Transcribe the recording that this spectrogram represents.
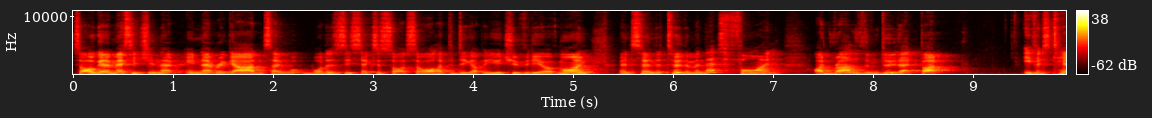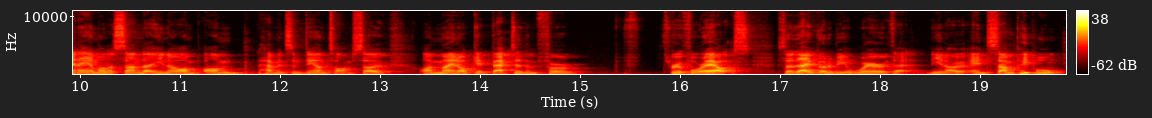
So I'll get a message in that in that regard and say, what is this exercise? So I'll have to dig up a YouTube video of mine and send it to them, and that's fine. I'd rather them do that, but if it's 10 a.m. on a Sunday, you know, I'm, I'm having some downtime, so I may not get back to them for three or four hours. So they've got to be aware of that, you know. And some people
